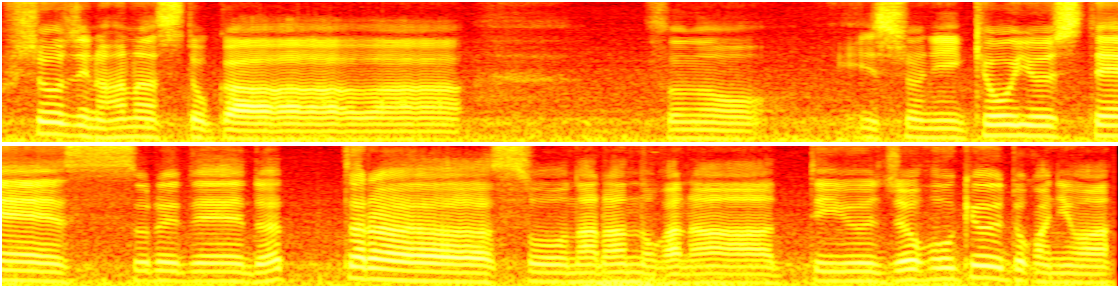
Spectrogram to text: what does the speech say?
不祥事の話とかはその一緒に共有してそれでどうやったらそうならんのかなっていう情報共有とかには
